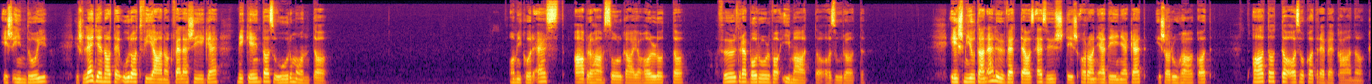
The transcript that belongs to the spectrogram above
és indulj, és legyen a te urat fiának felesége, miként az úr mondta. Amikor ezt Ábrahám szolgája hallotta, a földre borulva imádta az urat. És miután elővette az ezüst és arany edényeket és a ruhákat, átadta azokat Rebekának.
